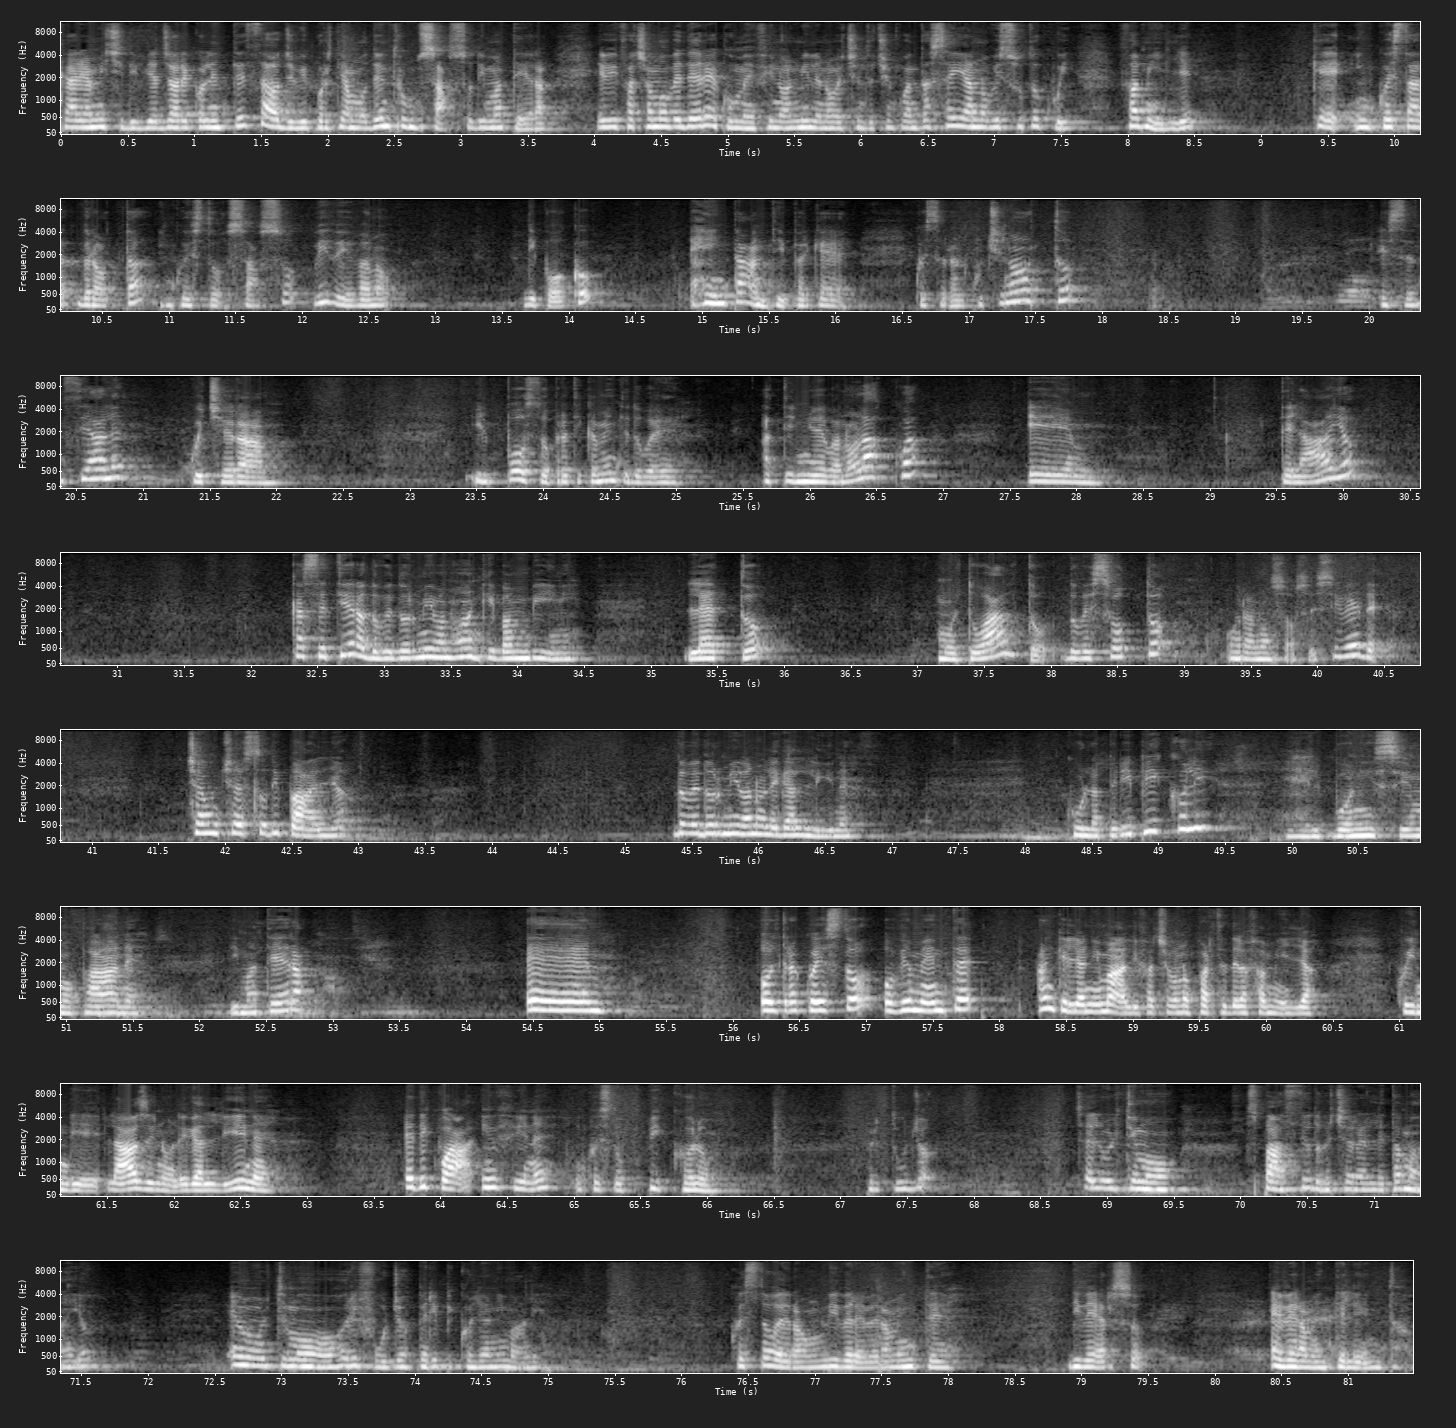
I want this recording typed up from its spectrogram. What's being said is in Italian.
Cari amici di Viaggiare con Lentezza, oggi vi portiamo dentro un sasso di Matera e vi facciamo vedere come fino al 1956 hanno vissuto qui famiglie che in questa grotta, in questo sasso, vivevano di poco e in tanti perché questo era il cucinotto essenziale, qui c'era il posto praticamente dove attingevano l'acqua e telaio, cassettiera dove dormivano anche i bambini, letto molto alto dove sotto, ora non so se si vede, c'è un cesto di paglia dove dormivano le galline, culla per i piccoli e il buonissimo pane di Matera. E oltre a questo ovviamente anche gli animali facevano parte della famiglia, quindi l'asino, le galline. E di qua, infine, in questo piccolo pertugio, c'è l'ultimo spazio dove c'era il letamaio e un ultimo rifugio per i piccoli animali. Questo era un vivere veramente diverso e veramente lento.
